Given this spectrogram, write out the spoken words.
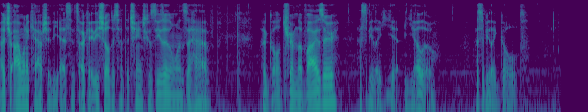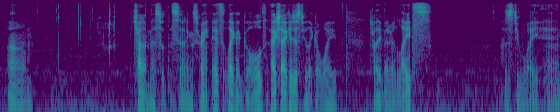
I try, I want to capture the essence. Okay, these shoulders have to change because these are the ones that have a gold trim. The visor has to be like ye yellow. Has to be like gold. Um, trying to mess with the settings, right? It's like a gold. Actually, I could just do like a white. It's probably better. Lights. I'll just do white and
